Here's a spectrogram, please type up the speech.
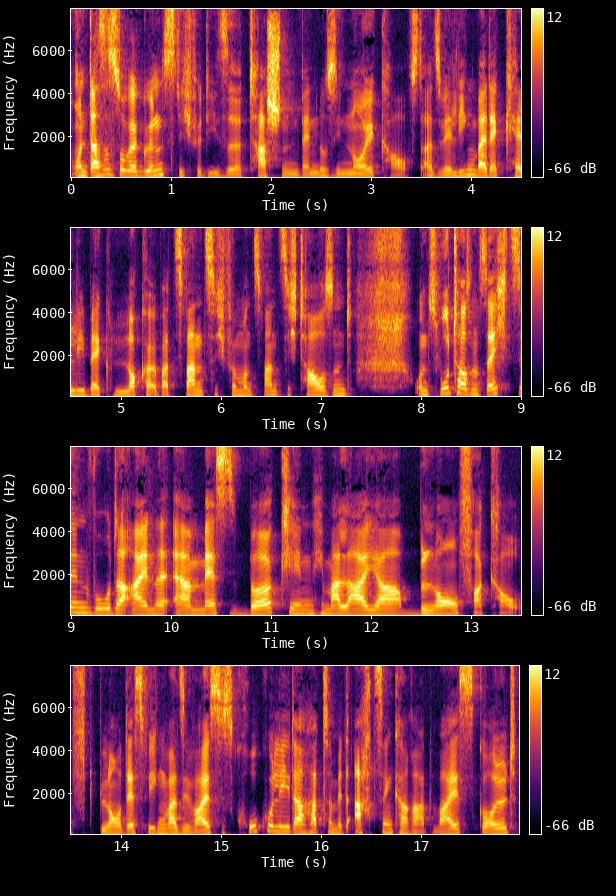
Und das ist sogar günstig für diese Taschen, wenn du sie neu kaufst. Also wir liegen bei der Kellyback locker über 20, 25.000. Und 2016 wurde eine Hermes Birkin Himalaya Blanc verkauft. Blanc deswegen, weil sie weißes Krokoleder hatte mit 18 Karat Weißgold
